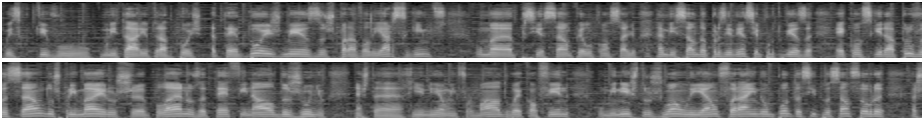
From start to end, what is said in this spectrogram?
O Executivo Comunitário terá depois até dois meses para avaliar, seguindo-se uma apreciação pelo Conselho. A ambição da presidência portuguesa é conseguir a aprovação dos primeiros eh, planos até final de junho. Nesta reunião informal do ECOFIN, o ministro João Leão fará ainda um ponto da situação sobre as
